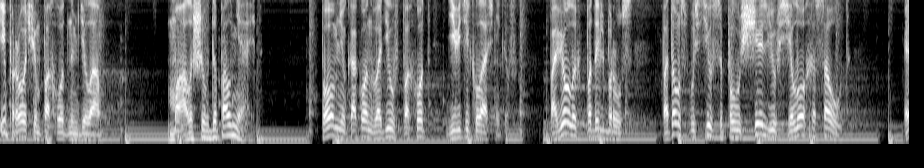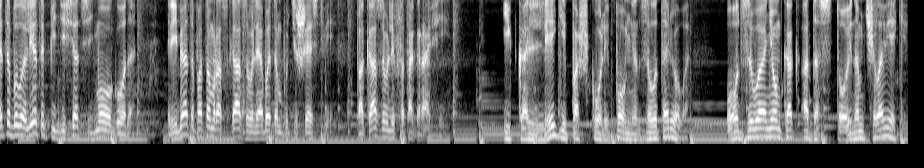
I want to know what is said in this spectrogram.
и прочим походным делам. Малышев дополняет. Помню, как он водил в поход девятиклассников. Повел их под Эльбрус, потом спустился по ущелью в село Хасаут. Это было лето 57 -го года. Ребята потом рассказывали об этом путешествии, показывали фотографии. И коллеги по школе помнят Золотарева. Отзывы о нем как о достойном человеке.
